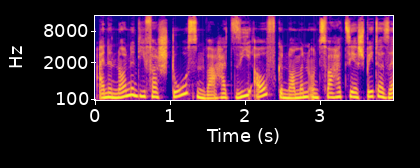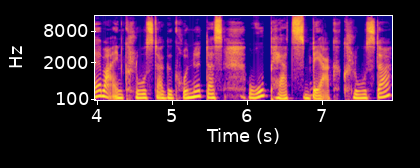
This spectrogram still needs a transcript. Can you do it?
Eine Nonne, die verstoßen war, hat sie aufgenommen. Und zwar hat sie ja später selber ein Kloster gegründet, das Rupertsberg-Kloster.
